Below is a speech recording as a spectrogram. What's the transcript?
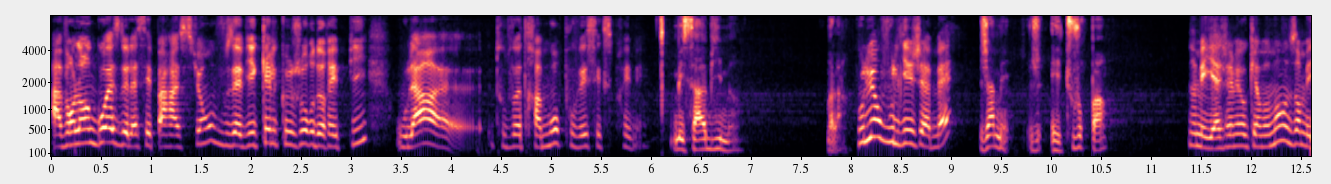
avant l'angoisse de la séparation, vous aviez quelques jours de répit où là, euh, tout votre amour pouvait s'exprimer. mais ça abîme. Voilà, Vous lui en vouliez jamais? Jamais, et toujours pas. Non, mais il n'y a jamais aucun moment en disant, mais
